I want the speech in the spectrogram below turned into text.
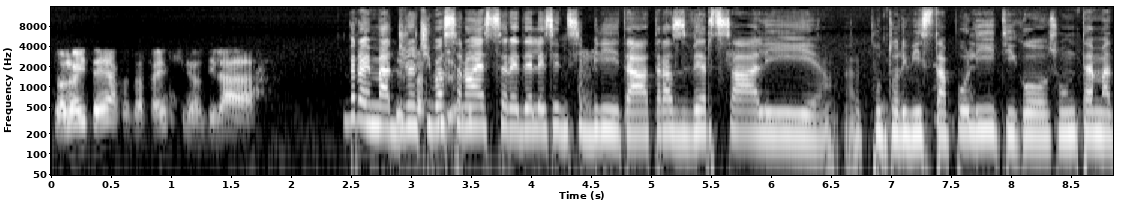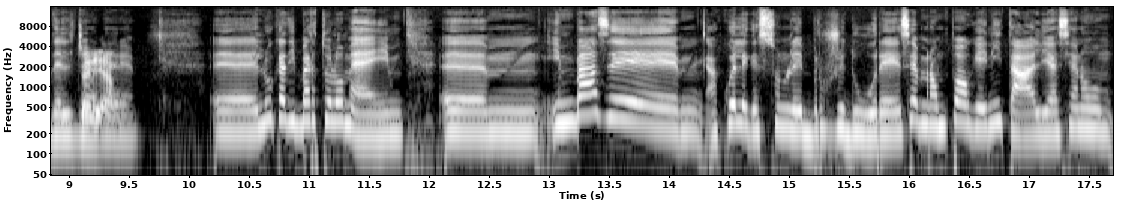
Non ho idea cosa pensino al di là però immagino ci possano essere delle sensibilità trasversali dal punto di vista politico su un tema del genere. Eh, Luca Di Bartolomei, ehm, in base a quelle che sono le procedure, sembra un po' che in Italia siano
